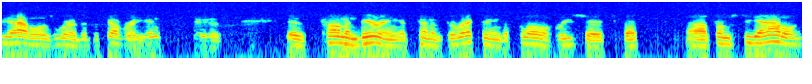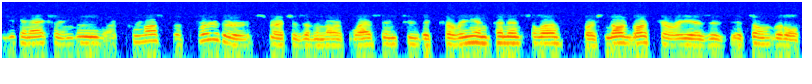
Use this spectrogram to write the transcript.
Seattle is where the Discovery Institute is is commandeering. It's kind of directing the flow of research. But uh, from Seattle, you can actually move across the further stretches of the Northwest into the Korean Peninsula. Of course, North, North Korea is, is its own little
